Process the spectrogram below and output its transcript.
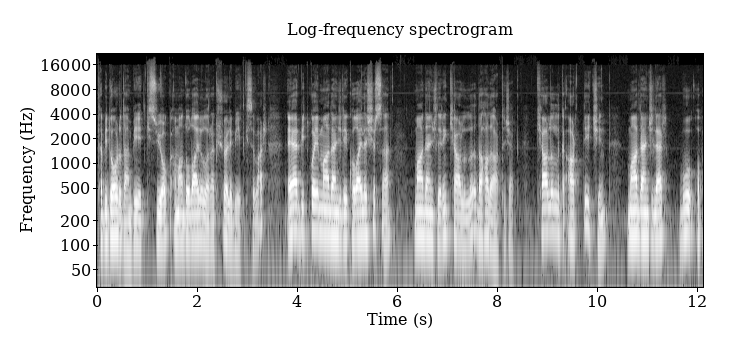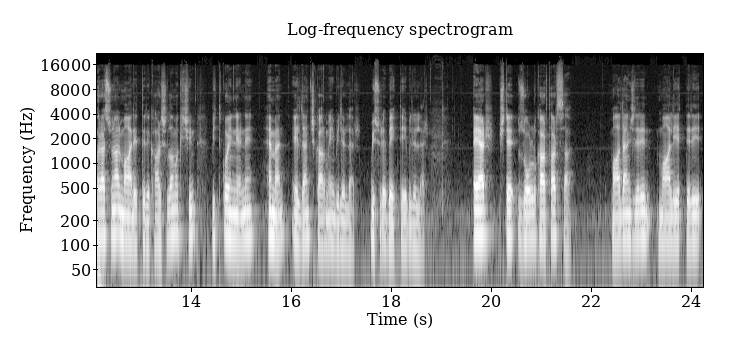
Tabi doğrudan bir etkisi yok ama dolaylı olarak şöyle bir etkisi var. Eğer Bitcoin madenciliği kolaylaşırsa madencilerin karlılığı daha da artacak. Karlılık arttığı için madenciler bu operasyonel maliyetleri karşılamak için Bitcoin'lerini hemen elden çıkarmayabilirler. Bir süre bekleyebilirler. Eğer işte zorluk artarsa, madencilerin maliyetleri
